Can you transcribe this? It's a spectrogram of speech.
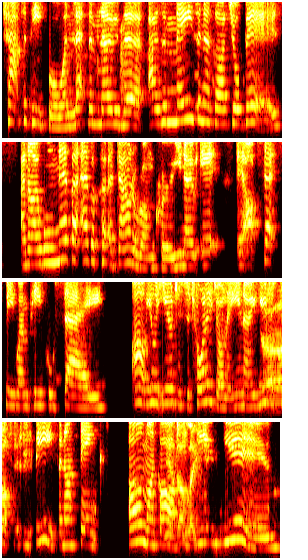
chat to people and let them know that as amazing as our job is, and I will never ever put a downer on crew. You know, it it upsets me when people say, "Oh, you're you're just a trolley jolly," you know, you just Oh. do chicken beef, and I think, oh my gosh, that, if like- you knew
